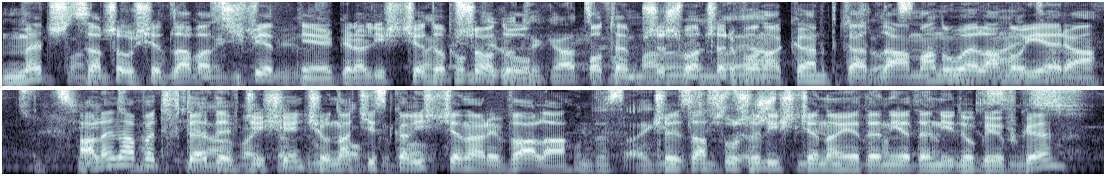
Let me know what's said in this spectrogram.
Mecz super zaczął się dla was świetnie, graliście do przodu. Potem przyszła czerwona kartka dla Manuela Neuera. Ale nawet wtedy w weiter 10 Druck naciskaliście na rywala. Czy zasłużyliście na Spiel 1-1 habt i dogrywkę? mindestens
